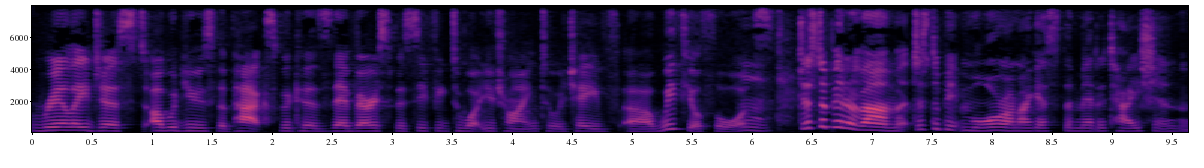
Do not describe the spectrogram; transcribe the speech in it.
really, just I would use the packs because they're very specific to what you're trying to achieve uh, with your thoughts. Just a bit of um, just a bit more on, I guess, the meditation.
